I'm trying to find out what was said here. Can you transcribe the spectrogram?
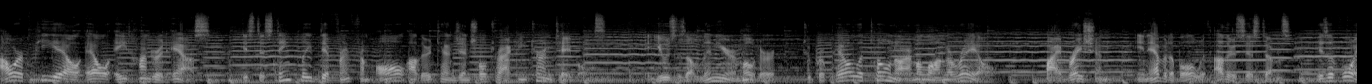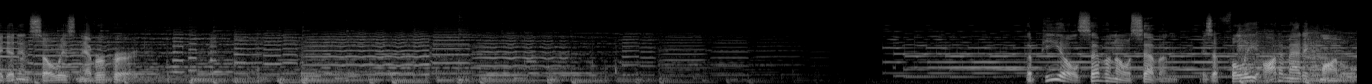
our PLL 800S is distinctly different from all other tangential tracking turntables. It uses a linear motor to propel the tone arm along a rail. Vibration, inevitable with other systems, is avoided and so is never heard. The PL707 is a fully automatic model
